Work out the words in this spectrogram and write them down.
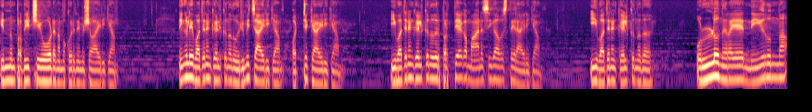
ഇന്നും പ്രതീക്ഷയോടെ നമുക്കൊരു നിമിഷമായിരിക്കാം നിങ്ങൾ ഈ വചനം കേൾക്കുന്നത് ഒരുമിച്ചായിരിക്കാം ഒറ്റയ്ക്കായിരിക്കാം. ഈ വചനം കേൾക്കുന്നത് ഒരു പ്രത്യേക മാനസികാവസ്ഥയിലായിരിക്കാം. ഈ വചനം കേൾക്കുന്നത് ഉള്ളു നിറയെ നീറുന്ന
